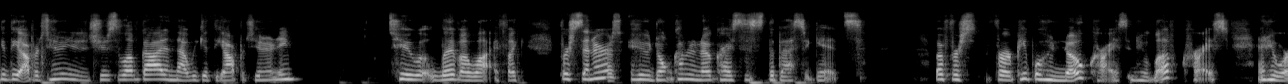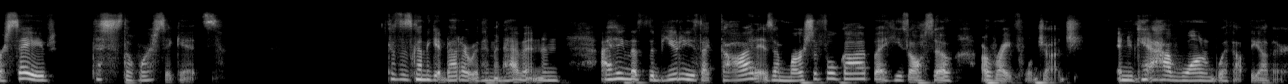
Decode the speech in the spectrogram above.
get the opportunity to choose to love God and that we get the opportunity to live a life. Like for sinners who don't come to know Christ, this is the best it gets. But for for people who know Christ and who love Christ and who are saved, this is the worst it gets. Because it's going to get better with him in heaven. And I think that's the beauty is that God is a merciful God, but he's also a rightful judge. And you can't have one without the other.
